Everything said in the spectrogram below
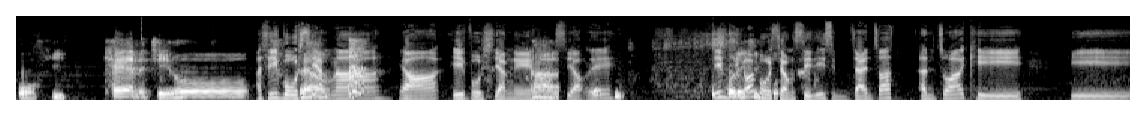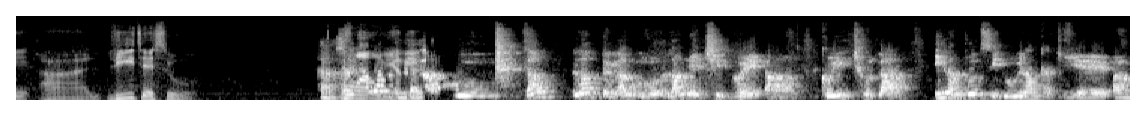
步去。看得住咯，啊是無相啦，呀，伊無相嘅，無相咧，伊唔講無相是，你是唔知安怎安怎去去啊理解數。hoa hồi vậy? Đi lăng lăng từng lăng u lăng để chụp quay à quay chụp lăng ý lăng vương sĩ u lăng cái gì à à ờ,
